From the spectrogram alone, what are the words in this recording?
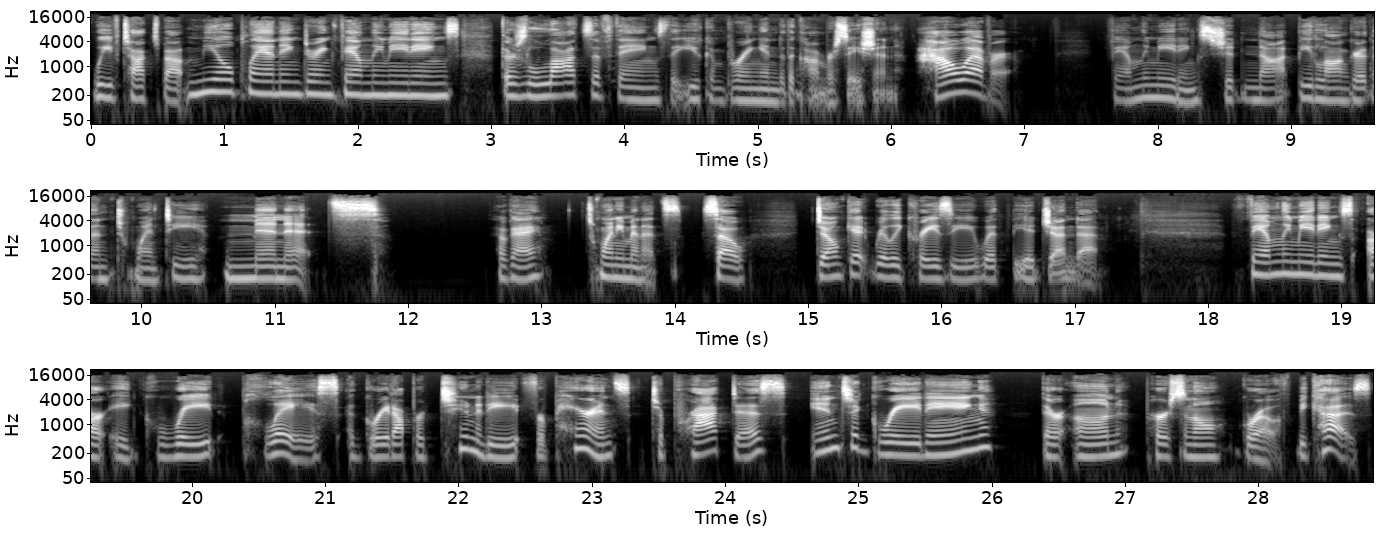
We've talked about meal planning during family meetings. There's lots of things that you can bring into the conversation. However, family meetings should not be longer than 20 minutes. Okay? 20 minutes. So don't get really crazy with the agenda family meetings are a great place, a great opportunity for parents to practice integrating their own personal growth because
